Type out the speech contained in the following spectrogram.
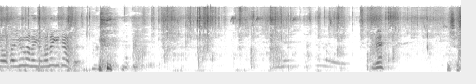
Abin olsa yılana yılana giderdi. Ve Bu ses.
